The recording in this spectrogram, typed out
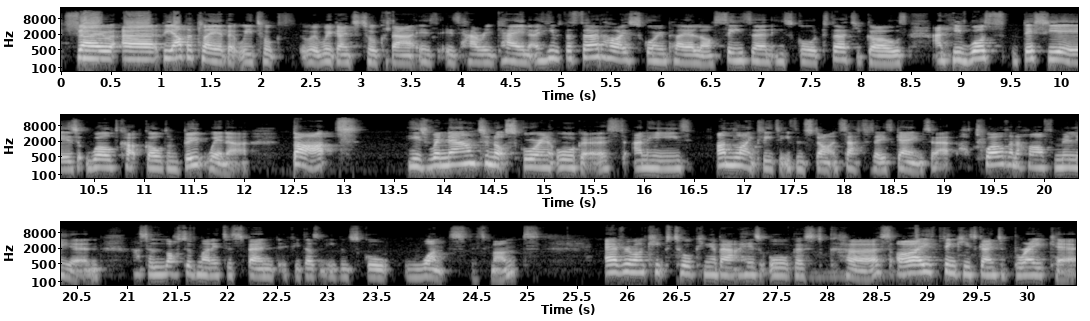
so uh, the other player that we talk, we're going to talk about is, is Harry Kane. And he was the third highest scoring player last season. He scored 30 goals and he was this year's World Cup Golden Boot winner. But he's renowned to not score in August and he's unlikely to even start in Saturday's game. So at 12 and a half million, that's a lot of money to spend if he doesn't even score once this month. Everyone keeps talking about his August curse. I think he's going to break it.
